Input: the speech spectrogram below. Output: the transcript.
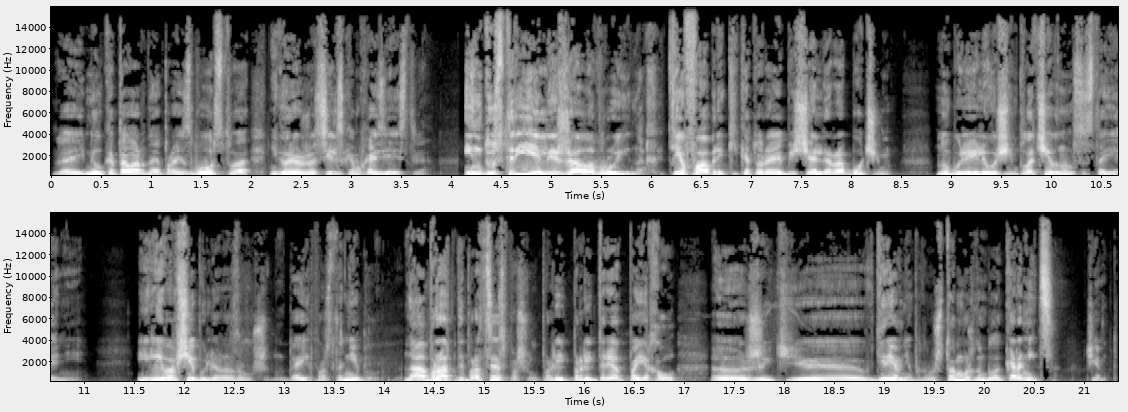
Да, и мелкотоварное производство, не говоря уже о сельском хозяйстве. Индустрия лежала в руинах. Те фабрики, которые обещали рабочим, но были или в очень плачевном состоянии, или вообще были разрушены. Да, их просто не было. На обратный процесс пошел. Пролетариат поехал э, жить э, в деревне, потому что там можно было кормиться чем-то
